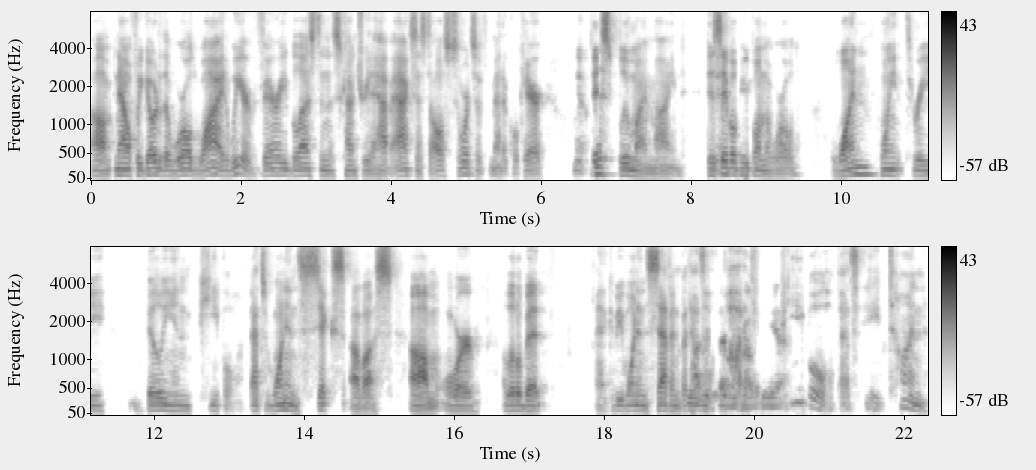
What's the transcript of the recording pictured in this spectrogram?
Um, now, if we go to the worldwide, we are very blessed in this country to have access to all sorts of medical care. Yeah. This blew my mind. Disabled yeah. people in the world, 1.3 billion people. That's one in six of us, um, or a little bit. It could be one in seven, but that's a lot of yeah. people. That's a ton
